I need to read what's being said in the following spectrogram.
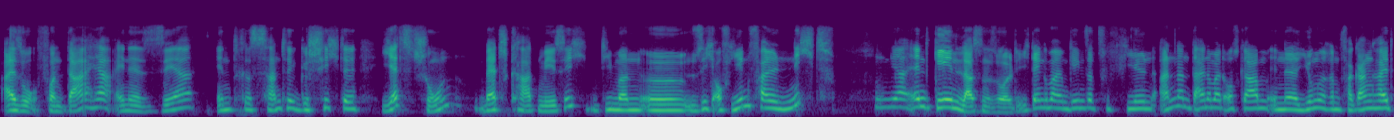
also von daher eine sehr interessante Geschichte jetzt schon, Matchcard-mäßig, die man äh, sich auf jeden Fall nicht ja, entgehen lassen sollte. Ich denke mal, im Gegensatz zu vielen anderen Dynamite-Ausgaben in der jüngeren Vergangenheit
